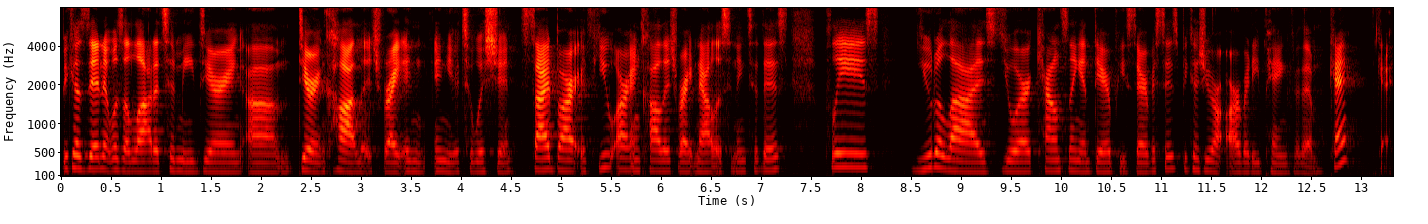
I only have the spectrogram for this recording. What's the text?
because then it was allotted to me during um, during college, right? In in your tuition. Sidebar: If you are in college right now listening to this, please utilize your counseling and therapy services because you are already paying for them. Okay. Okay.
